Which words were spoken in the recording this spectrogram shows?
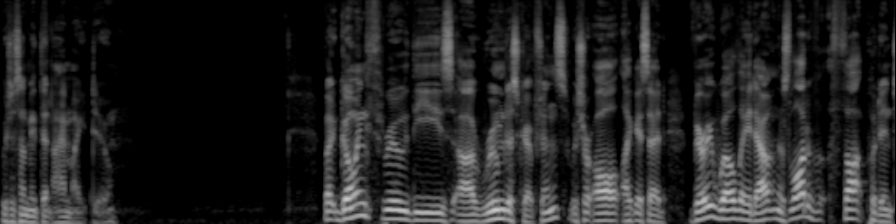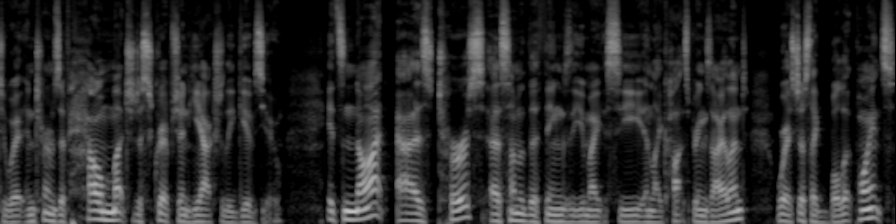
which is something that I might do. But going through these uh, room descriptions, which are all, like I said, very well laid out, and there's a lot of thought put into it in terms of how much description he actually gives you. It's not as terse as some of the things that you might see in like Hot Springs Island, where it's just like bullet points,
